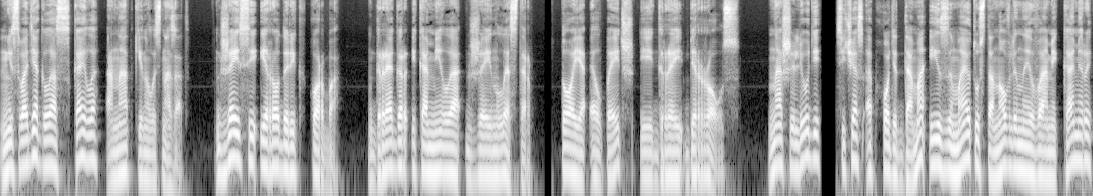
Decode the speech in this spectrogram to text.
Не сводя глаз с Кайла, она откинулась назад. Джейси и Родерик Корба. Грегор и Камила Джейн Лестер. Тоя Эл Пейдж и Грей Берроуз. Наши люди сейчас обходят дома и изымают установленные вами камеры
